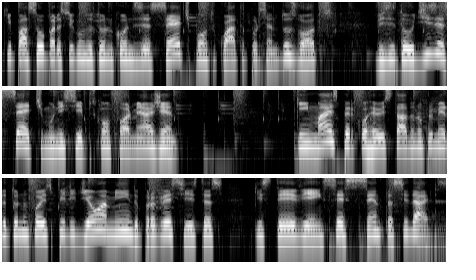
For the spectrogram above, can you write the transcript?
que passou para o segundo turno com 17,4% dos votos, visitou 17 municípios conforme a agenda. Quem mais percorreu o estado no primeiro turno foi Espiridião Amin, do Progressistas, que esteve em 60 cidades.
